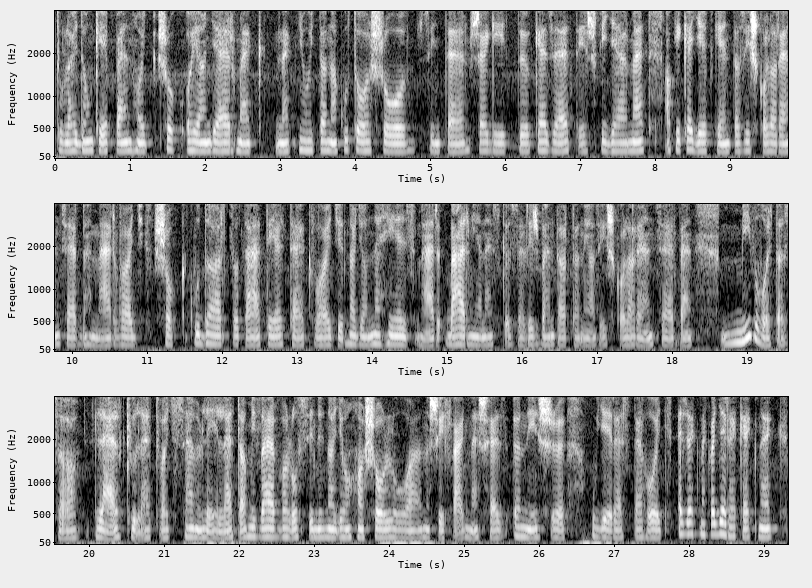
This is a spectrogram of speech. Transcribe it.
tulajdonképpen, hogy sok olyan gyermeknek nyújtanak utolsó, szinte segítő kezet és figyelmet, akik egyébként az iskola rendszerben már vagy sok kudarcot átéltek, vagy nagyon nehéz már bármilyen eszközzel is bent tartani az iskola rendszerben. Mi volt az a lelkület vagy szemlélet, amivel valószínű nagyon hasonlóan Sifágneshez ön is úgy érezte, hogy ezeknek a gyerekeknek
